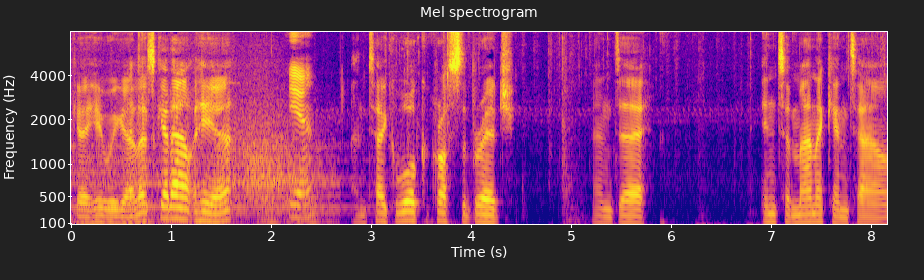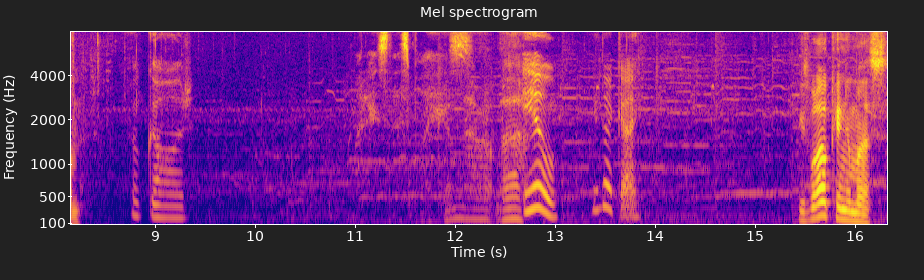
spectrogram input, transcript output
Okay, here we go. Let's get out here Yeah. and take a walk across the bridge and uh, into Mannequin Town. Oh God. What is this place? there up there. Ew. You're that guy. He's welcoming us,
